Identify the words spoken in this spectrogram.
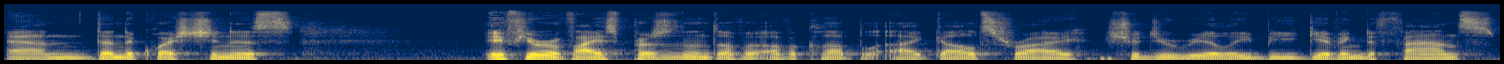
and then the question is, if you're a vice president of a, of a club like Galatasaray, should you really be giving the fans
